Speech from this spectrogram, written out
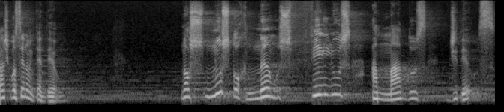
Eu acho que você não entendeu. Nós nos tornamos filhos amados de Deus.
